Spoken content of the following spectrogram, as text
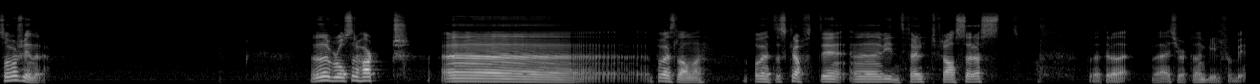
så forsvinner det. Men det blåser hardt på Vestlandet. og ventes kraftig eh, vindfelt fra sørøst. Så vet dere det. Jeg kjørte en bil forbi.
